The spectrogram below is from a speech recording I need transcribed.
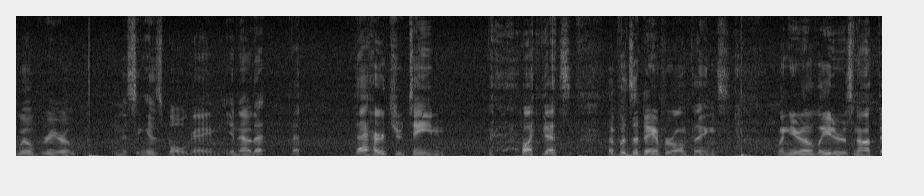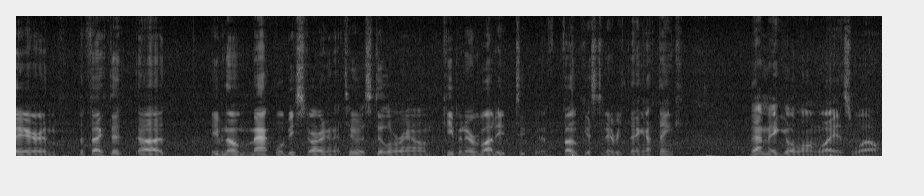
Will Grier missing his bowl game. You know that that that hurts your team. like that's that puts a damper on things when your leader is not there, and the fact that uh, even though Mac will be starting, that Tua, is still around, keeping everybody focused and everything. I think that may go a long way as well.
